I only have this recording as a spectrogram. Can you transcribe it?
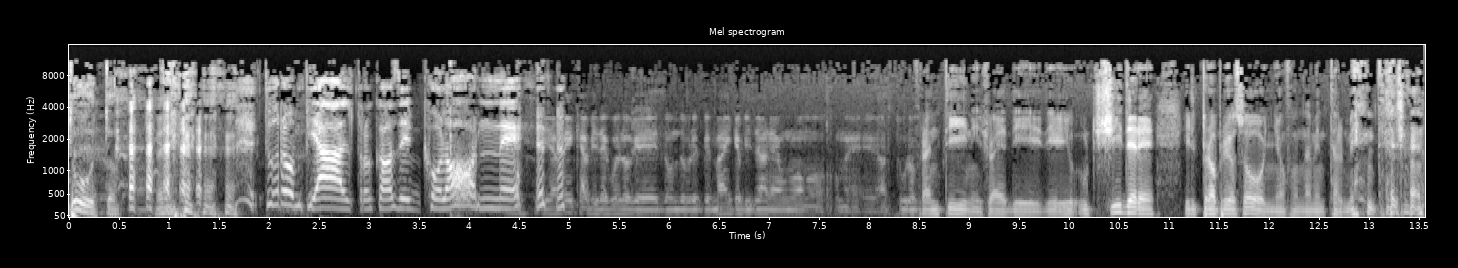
tutto. Tu rompi altro, cose, colonne. Sì, a me capita quello che non dovrebbe mai capitare a un uomo come Arturo Frantini, cioè di, di uccidere il proprio sogno fondamentalmente. Cioè,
